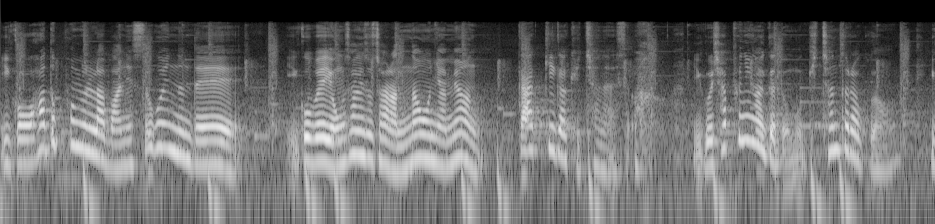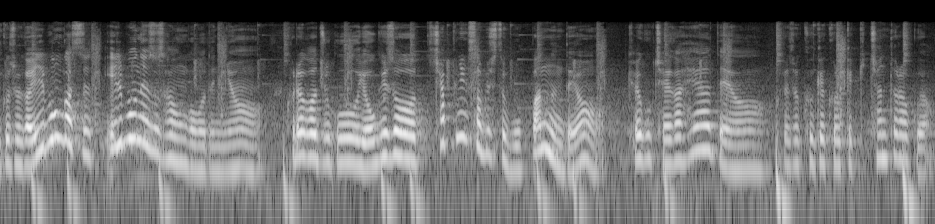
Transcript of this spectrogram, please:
이거 하드 포뮬라 많이 쓰고 있는데 이거 왜 영상에서 잘 안 나오냐면 깎기가 귀찮아서 이거 sharpening하기가 너무 귀찮더라고요. 이거 저희가 일본 갔을 일본에서 사온 거거든요. 그래가지고 여기서 sharpening 서비스를 못 받는데요. 결국 제가 해야 돼요. 그래서 그게 그렇게 귀찮더라고요.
